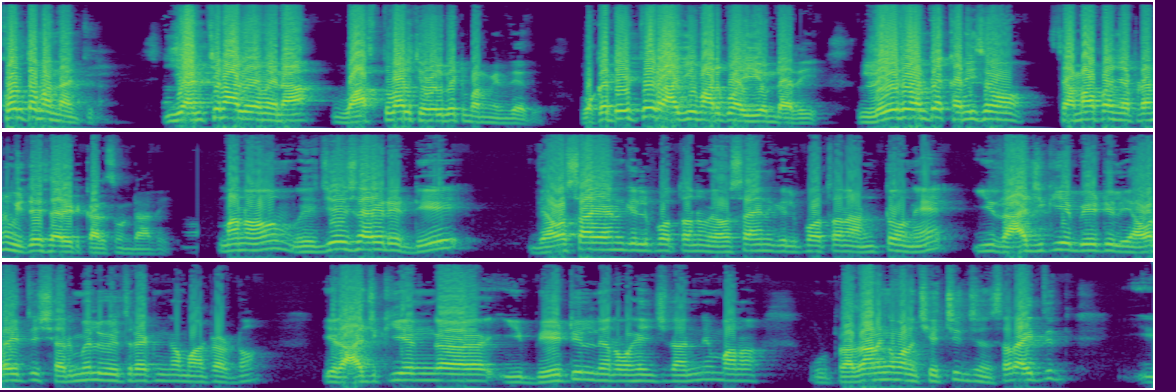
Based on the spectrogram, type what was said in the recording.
కొంతమంది అంచనా. ఈ అంచనాలు ఏమైనా వాస్తవాలు చెవులు పెట్టి మనం వినలేదు ఒకటైతే రాజీ మార్గం అయ్యి ఉండాలి. లేదు అంటే కనీసం క్షమాపణ చెప్పడానికి విజయసాయి రెడ్డి కలిసి ఉండాలి. మనం విజయసాయి రెడ్డి వ్యవసాయానికి వెళ్ళిపోతాను వ్యవసాయానికి వెళ్ళిపోతాను అంటూనే ఈ రాజకీయ భేటీలు ఎవరైతే షర్మిల వ్యతిరేకంగా మాట్లాడడం ఈ రాజకీయంగా ఈ భేటీలు నిర్వహించడాన్ని మనం ఇప్పుడు ప్రధానంగా మనం చర్చించాం సార్ అయితే ఈ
